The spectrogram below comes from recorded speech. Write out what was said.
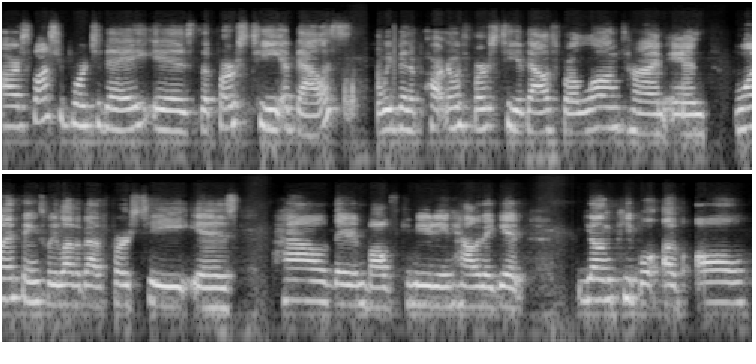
Our sponsor for today is the First Tee of Dallas. We've been a partner with First Tee of Dallas for a long time, and one of the things we love about First Tee is how they involve the community and how they get young people of all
